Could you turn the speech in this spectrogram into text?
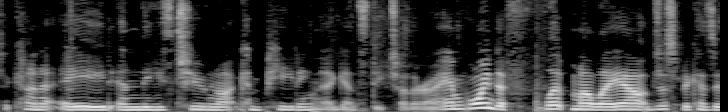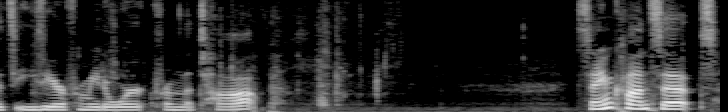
to kind of aid in these two not competing against each other. I am going to flip my layout just because it's easier for me to work from the top. Same concept.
